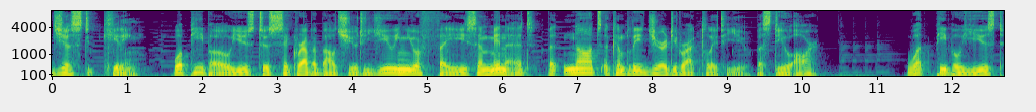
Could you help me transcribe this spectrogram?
，Just kidding。What people used to say crap about you to you in your face and mean it, but not a complete jerk directly to you, but still are. What people used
